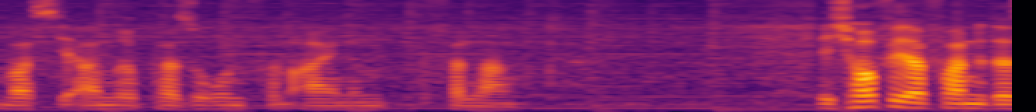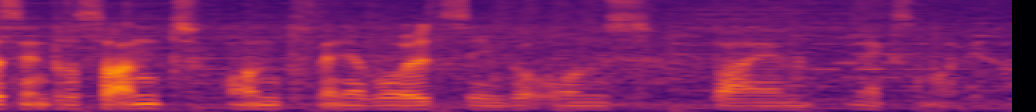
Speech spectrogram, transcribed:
was die andere Person von einem verlangt. Ich hoffe, ihr fandet das interessant und wenn ihr wollt, sehen wir uns beim nächsten Mal wieder.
